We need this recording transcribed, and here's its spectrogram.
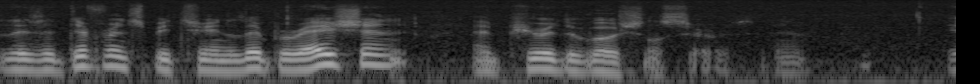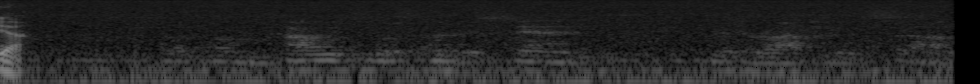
there's a difference between liberation and pure devotional service. Yeah. um, how are we supposed to understand Dhritarashtra's um,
